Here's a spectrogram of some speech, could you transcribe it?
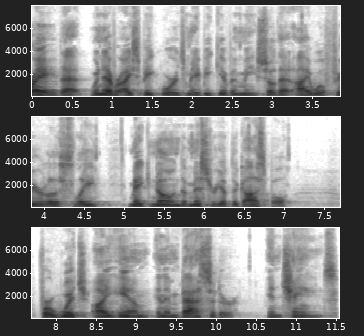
Pray that whenever I speak, words may be given me, so that I will fearlessly make known the mystery of the gospel, for which I am an ambassador in chains.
